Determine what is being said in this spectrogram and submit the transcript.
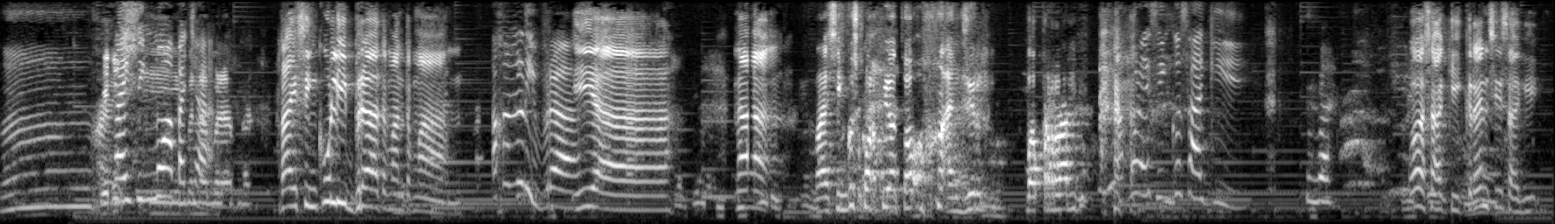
Hmm. Risingmu apa, Ca? Bener-bener. Risingku Libra teman-teman. Oh kamu Libra. Iya. Nah, Risingku Scorpio, cok. Anjir, baperan. Aku risingku Sagi. Wah Sagi keren sih Sagi.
